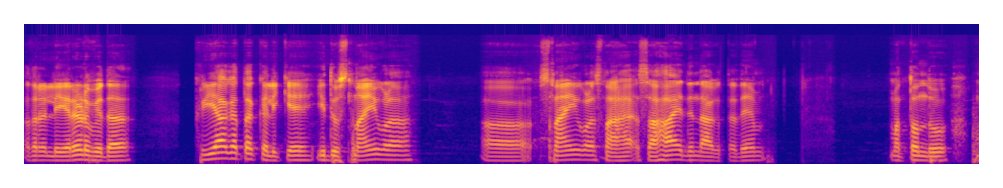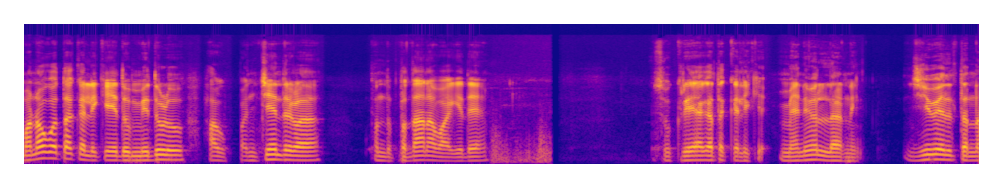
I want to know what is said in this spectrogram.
ಅದರಲ್ಲಿ ಎರಡು ವಿಧ. ಕ್ರಿಯಾಗತ ಕಲಿಕೆ, ಇದು ಸ್ನಾಯುಗಳ ಸ್ನಾಯುಗಳ ಸಹಾಯ ಸಹಾಯದಿಂದ ಆಗುತ್ತದೆ. ಮತ್ತೊಂದು ಮನೋಗತ ಕಲಿಕೆ. ಇದು ಮಿದುಳು ಹಾಗೂ ಪಂಚೇಂದ್ರಗಳ ಒಂದು ಪ್ರಧಾನವಾಗಿದೆ. ಸೊ ಕ್ರಿಯಾಗತ ಕಲಿಕೆ. Manual learning. ಜೀವಿಯಲ್ಲಿ ತನ್ನ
